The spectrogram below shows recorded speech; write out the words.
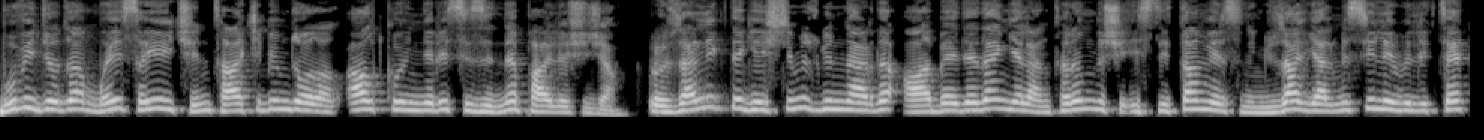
Bu videoda Mayıs ayı için takibimde olan altcoin'leri sizinle paylaşacağım. Özellikle geçtiğimiz günlerde ABD'den gelen tarım dışı istihdam verisinin güzel gelmesiyle birlikte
